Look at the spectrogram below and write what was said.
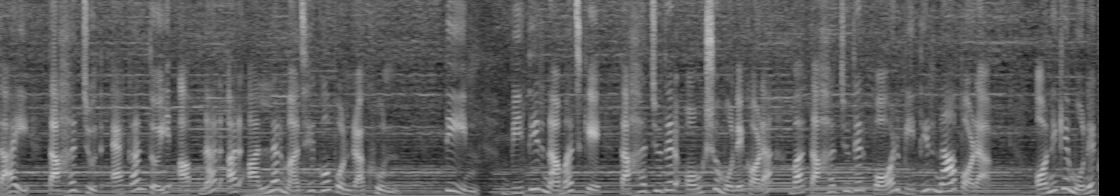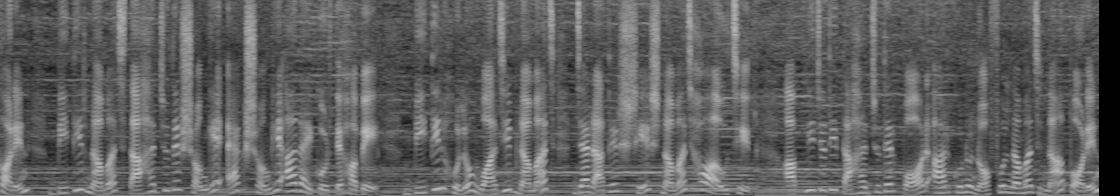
তাই তাহাজ্জুদ একান্তই আপনার আর আল্লাহর মাঝে গোপন রাখুন। তিন বিতির নামাজকে তাহাজ্জুদের অংশ মনে করা বা তাহাজ্জুদের পর বিতির না পড়া। অনেকে মনে করেন, বিতির নামাজ তাহাজ্জুদের সঙ্গে একসঙ্গে আদায় করতে হবে। বিতির হলো ওয়াজিব নামাজ যা রাতের শেষ নামাজ হওয়া উচিত। আপনি যদি তাহাজ্জুদের পর আর কোনো নফল নামাজ না পড়েন,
